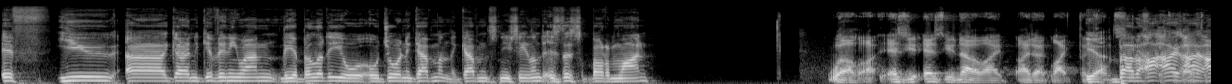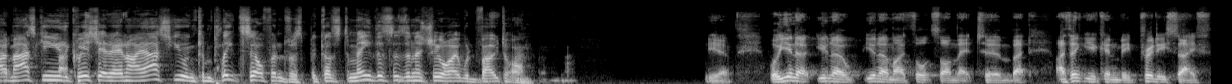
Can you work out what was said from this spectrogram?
if you are going to give anyone the ability or, or join a government that governs New Zealand? Is this bottom line? Well, as you as you know, I, I don't like the yeah, but I, I, I'm asking you the question, and I ask you in complete self interest because to me this is an issue I would vote on. Yeah, well, you know, you know, you know my thoughts on that term, but I think you can be pretty safe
